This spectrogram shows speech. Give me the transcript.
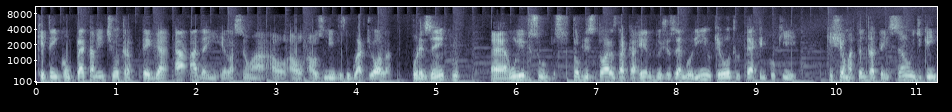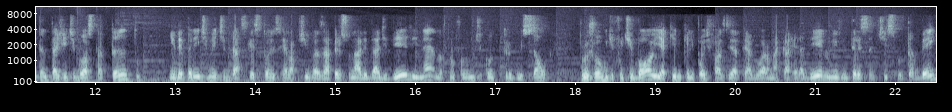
que tem completamente outra pegada em relação a, a, aos livros do Guardiola, por exemplo. É, um livro sobre histórias da carreira do José Mourinho, que é outro técnico que, que chama tanta atenção e de quem tanta gente gosta tanto, independentemente das questões relativas à personalidade dele, né? Nós estamos falando de contribuição para o jogo de futebol e aquilo que ele pôde fazer até agora na carreira dele, um livro interessantíssimo também.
